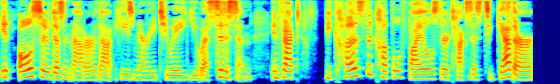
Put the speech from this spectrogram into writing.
It also doesn't matter that he's married to a U.S. citizen. In fact, because the couple files their taxes together,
